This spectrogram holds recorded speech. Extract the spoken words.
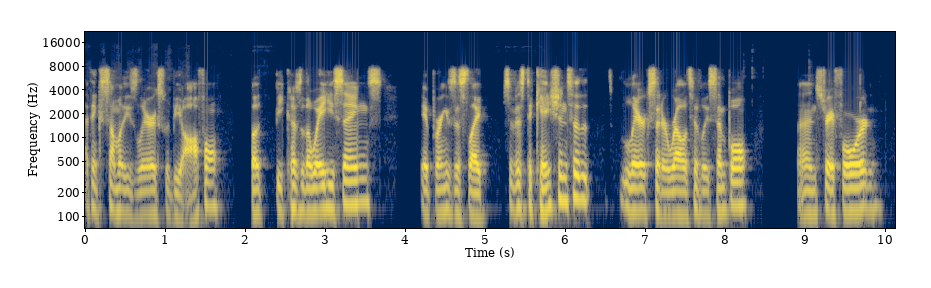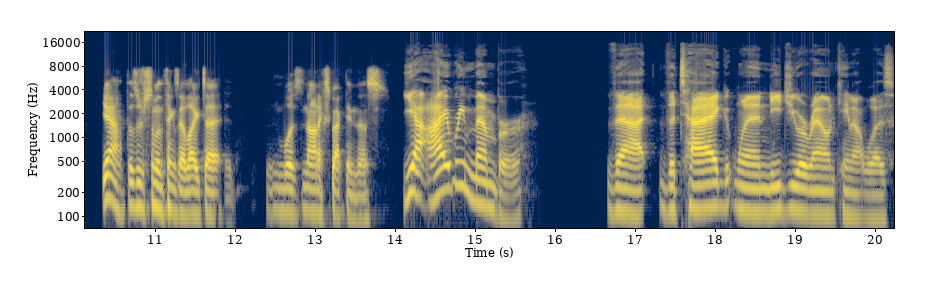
I think some of these lyrics would be awful. But because of the way he sings, it brings this like sophistication to the lyrics that are relatively simple and straightforward. Yeah, those are some of the things I liked. I was not expecting this. Yeah, I remember that the tag when Need You Around came out was,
